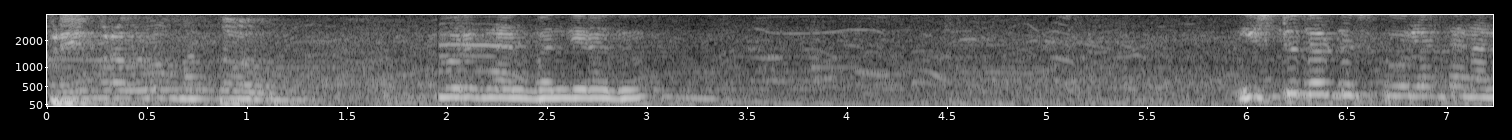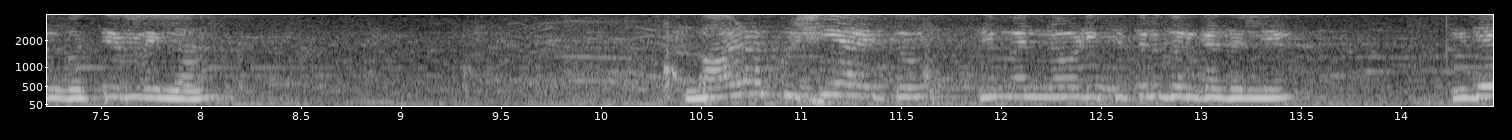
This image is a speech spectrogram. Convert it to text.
ಪ್ರೇಮರವರು ಮತ್ತು ನಾನು ಬಂದಿರೋದು ಇಷ್ಟು ದೊಡ್ಡ ಸ್ಕೂಲ್ ಅಂತ ನನಗೆ ಗೊತ್ತಿರಲಿಲ್ಲ. ಬಹಳ ಖುಷಿ ಆಯಿತು ನಿಮ್ಮನ್ನು ನೋಡಿ ಚಿತ್ರದುರ್ಗದಲ್ಲಿ. ಇದೇ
